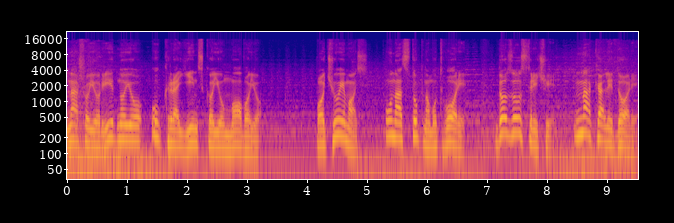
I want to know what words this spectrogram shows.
нашою рідною українською мовою. Почуємось у наступному творі. До зустрічі на Калідорі!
